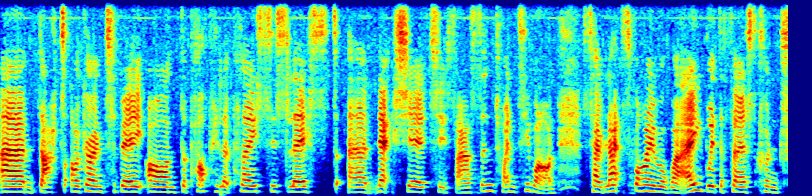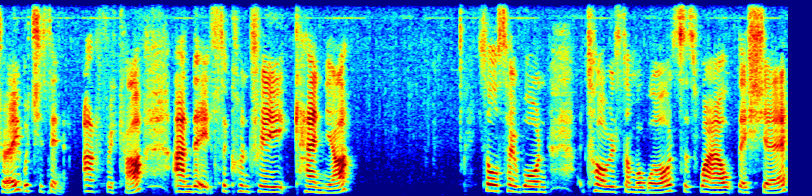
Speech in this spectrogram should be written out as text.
um, that are going to be on the popular places list um, next year 2021 so let's fire away with the first country which is in Africa and it's the country Kenya. It's also won tourism awards as well this year.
